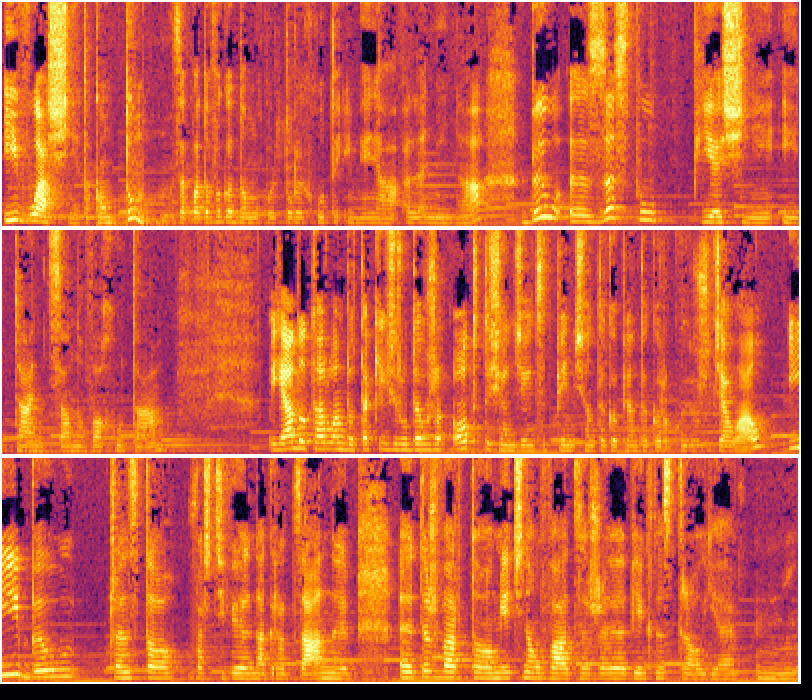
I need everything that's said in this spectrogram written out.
I właśnie taką dumą Zakładowego Domu Kultury Huty imienia Lenina był e, zespół pieśni i tańca Nowa Huta. Ja dotarłam do takich źródeł, że od 1955 roku już działał i był często właściwie nagradzany. E, też warto mieć na uwadze, że piękne stroje mm,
